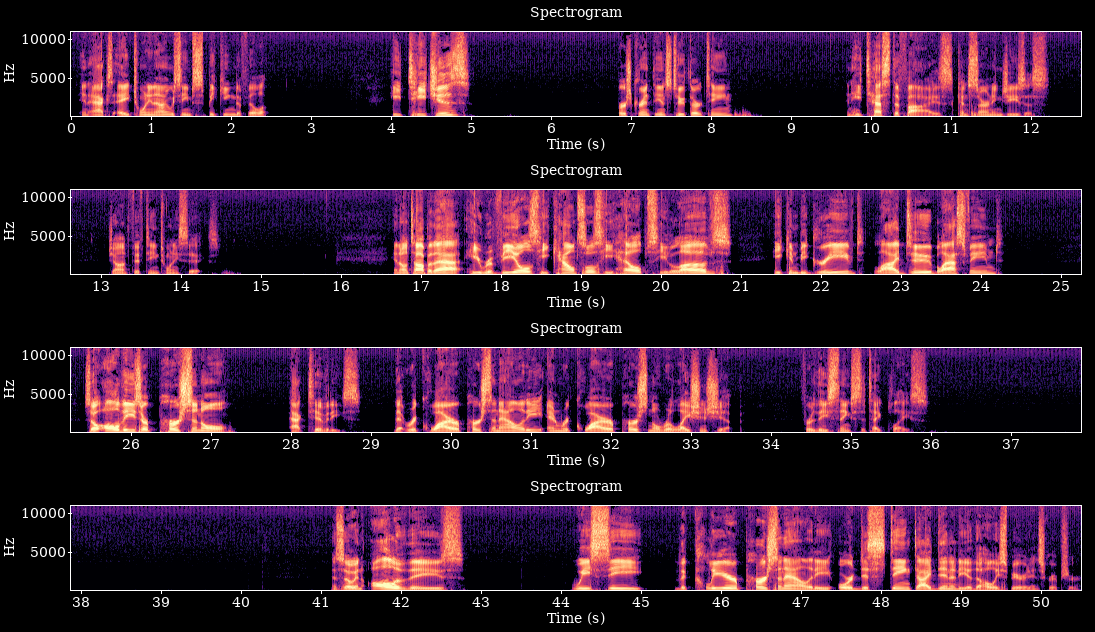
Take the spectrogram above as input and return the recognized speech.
In Acts 8:29 we see him speaking to Philip. He teaches. 1 Corinthians 2:13 and he testifies concerning Jesus. John 15:26. And on top of that, he reveals, he counsels, he helps, he loves, he can be grieved, lied to, blasphemed. So all these are personal activities that require personality and require personal relationship for these things to take place. And so, in all of these, we see the clear personality or distinct identity of the Holy Spirit in Scripture.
